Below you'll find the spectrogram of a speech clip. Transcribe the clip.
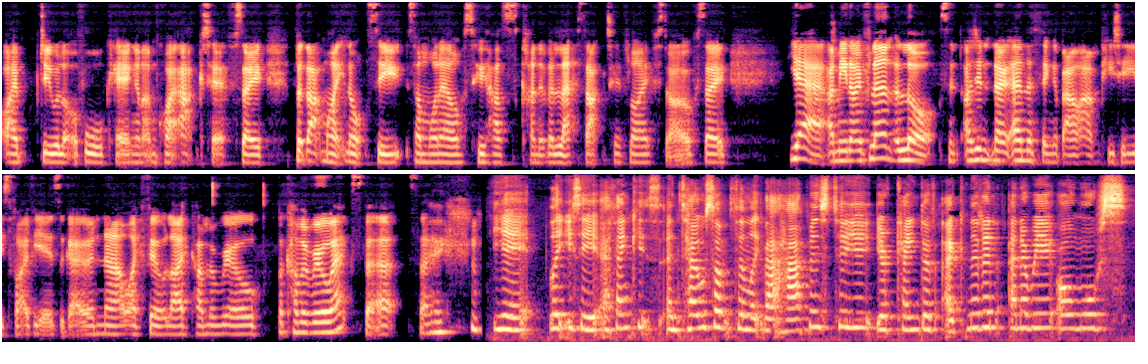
I do a lot of walking and I'm quite active. So, but that might not suit someone else who has kind of a less active lifestyle. So, yeah, I mean, I've learned a lot since I didn't know anything about amputees five years ago, and now I feel like I'm a real become a real expert. So yeah, like you say, I think it's until something like that happens to you, you're kind of ignorant in a way almost.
